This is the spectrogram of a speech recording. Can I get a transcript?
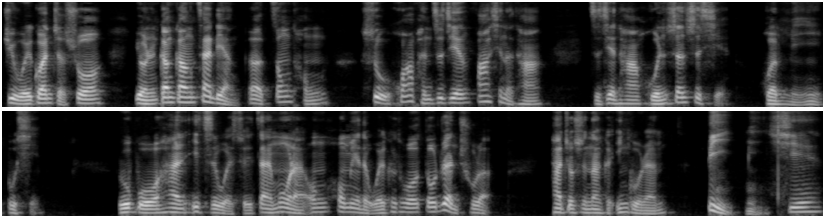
据围观者说，有人刚刚在两个棕榈树花盆之间发现了他。只见他浑身是血，昏迷不醒。卢伯和一直尾随在莫莱翁后面的维克托都认出了，他就是那个英国人毕米歇。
